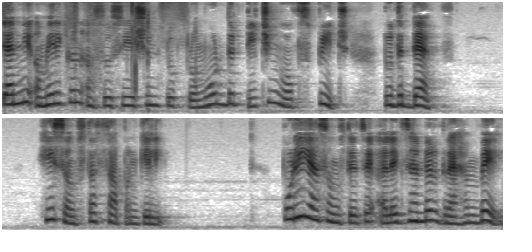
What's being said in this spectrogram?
त्यांनी American association to promote the teaching of speech to the deaf ही संस्था स्थापन केली. पुढे या संस्थेचे Alexander Graham Bell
